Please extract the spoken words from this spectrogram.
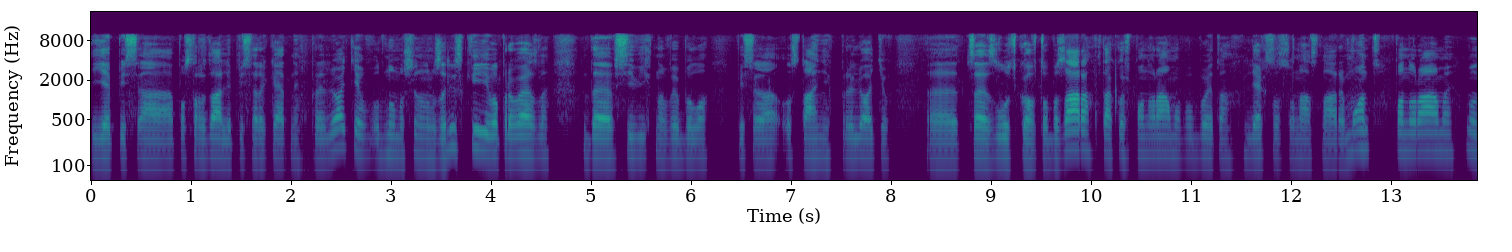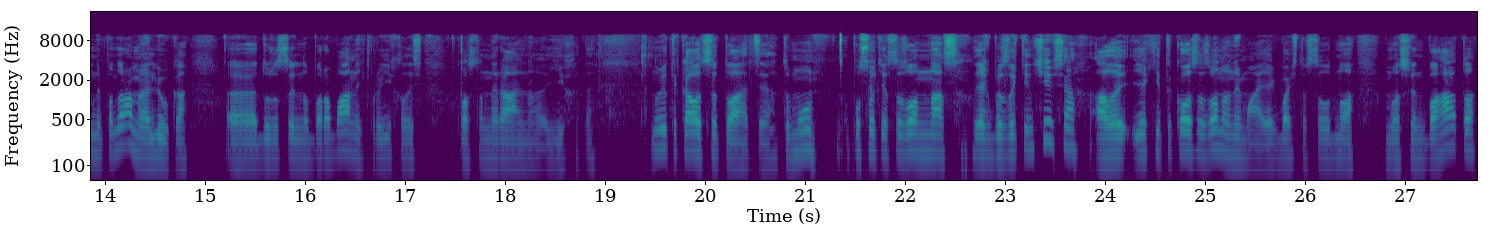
є після постраждалі після ракетних прильотів. Одну машину нам взагалі з Києва привезли, де всі вікна вибило після останніх прильотів. Е, Це з Луцького автобазара, також панорама побита. Lexus у нас на ремонт панорами. Ну не панорами, а люка. Е, Дуже сильно барабанить, проїхались, просто нереально їхати. Ну і така от ситуація. Тому, по суті, сезон у нас якби закінчився, але як і такого сезону немає. Як бачите, все одно машин багато,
